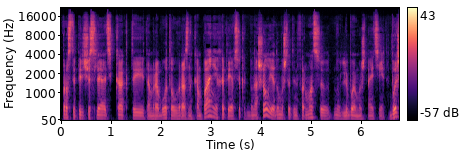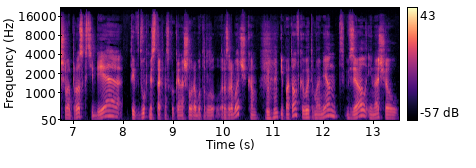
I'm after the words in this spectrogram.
просто перечислять, как ты там работал в разных компаниях, это я все как бы нашел, я думаю, что эту информацию ну, любой может найти. Больше вопрос к тебе. Ты в двух местах, насколько я нашел, работал разработчиком, угу. и потом в какой-то момент взял и начал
